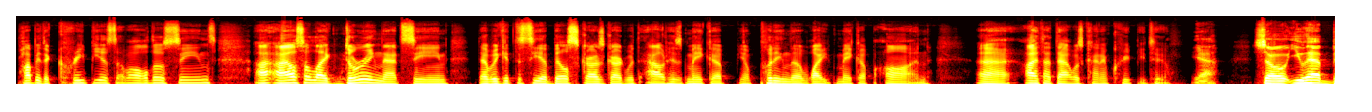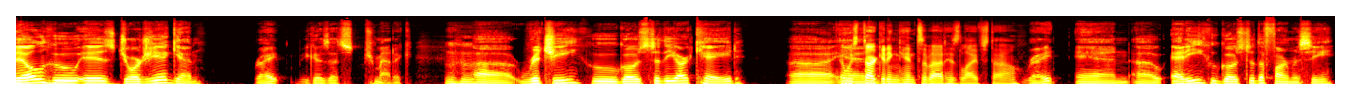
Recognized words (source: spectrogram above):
probably the creepiest of all those scenes. I, I also like during that scene that we get to see a Bill Skarsgård without his makeup, you know, putting the white makeup on. Uh, I thought that was kind of creepy too. Yeah. So you have Bill, who is Georgie again, right? Because that's traumatic. Mm-hmm. Uh, Richie, who goes to the arcade. Uh, And, we start getting hints about his lifestyle. right, and uh, Eddie, who goes to the pharmacy.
